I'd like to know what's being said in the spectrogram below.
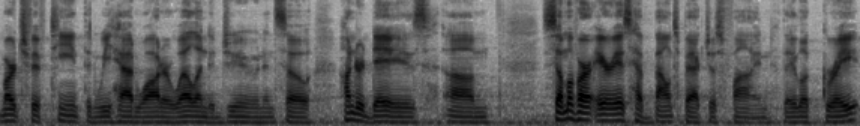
March 15th, and we had water well into June. And so 100 days. Um, some of our areas have bounced back just fine. They look great.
